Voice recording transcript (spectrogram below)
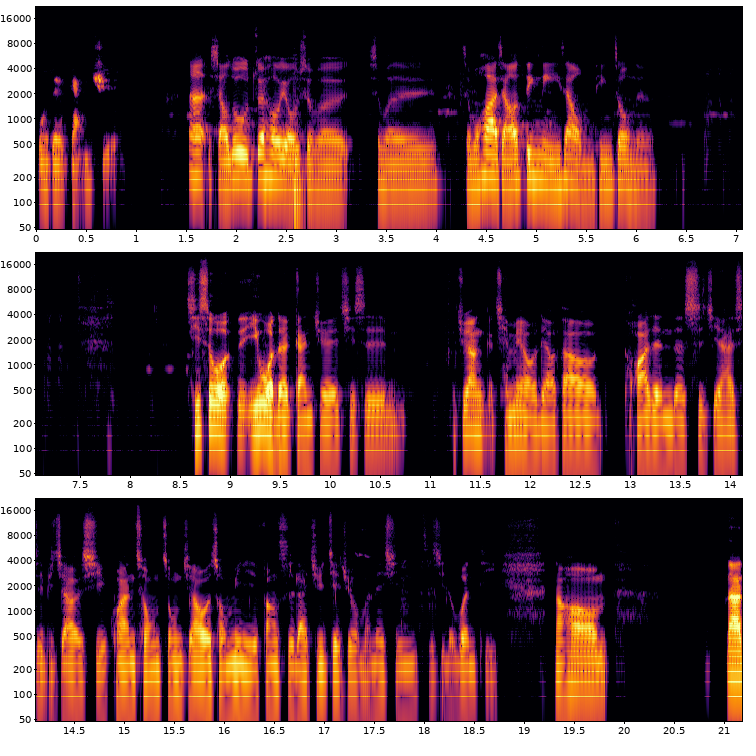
我的感觉。那小鹿最后有什么什么什么话想要叮咛一下我们听众呢？其实我以我的感觉，其实就像前面有聊到。华人的世界还是比较喜欢从宗教或从命理的方式来去解决我们内心自己的问题，然后那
